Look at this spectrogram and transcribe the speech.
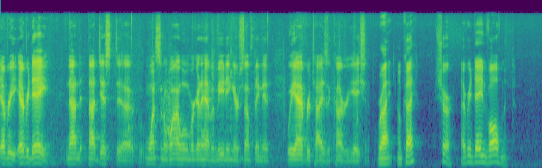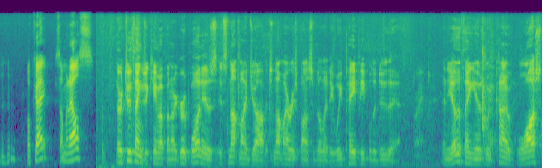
every every day, not not just uh, once in a while when we're going to have a meeting or something that we advertise the congregation. Right. Okay. sure, everyday involvement. Mhm. Okay, someone else? There are two things that came up in our group. One is, it's not my job, it's not my responsibility. We pay people to do that. Right. And the other thing is, we've kind of lost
